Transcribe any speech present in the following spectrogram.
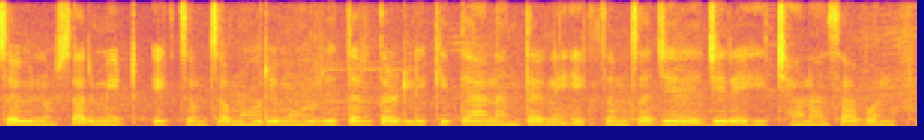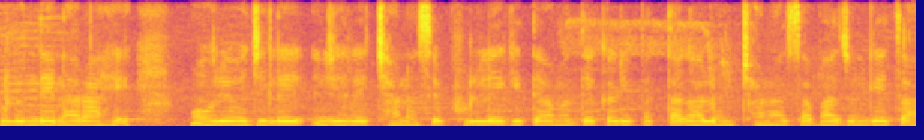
चवीनुसार मीठ एक चमचा मोहरी मोहरी तर तडली की त्यानंतरने एक चमचा जिरे. जिरे ही छान असं आपण फुलून देणार आहे. मोहरी व जिरे जिरे छान असे फुलले की त्यामध्ये कढीपत्ता घालून छान असा भाजून घ्यायचा.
